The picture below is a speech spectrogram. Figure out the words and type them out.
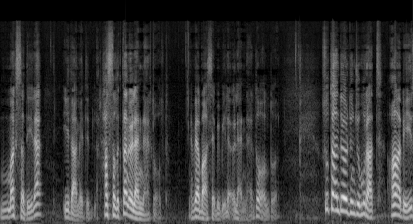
maksadıyla idam edildiler. Hastalıktan ölenler de oldu. Veba sebebiyle ölenler de oldu. Sultan 4. Murat ağabeyi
